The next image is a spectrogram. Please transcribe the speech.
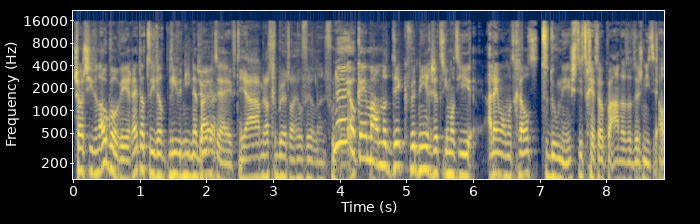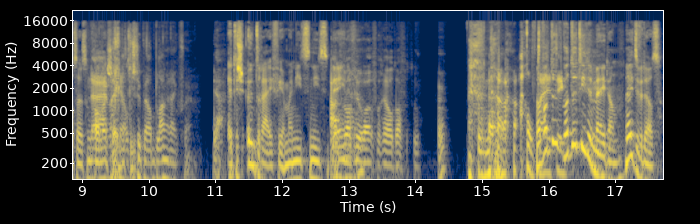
Zoals hij dan ook wel weer, hè? Dat hij dat liever niet naar Tuurlijk. buiten heeft. Ja, maar dat gebeurt al heel veel in het voetbal. Nee, oké, maar Ja. omdat Dick wordt neergezet als iemand die alleen maar om het geld te doen is. Dit geeft ook wel aan dat het dus niet altijd het Nee, maar is. geld is Dat natuurlijk wel belangrijk voor hem. Het is een drijfveer, maar niet, niet de Hij heeft wel enige. veel over geld af en toe. Nou, altijd. Maar wat doet, wat doet hij ermee dan? Weten we dat?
